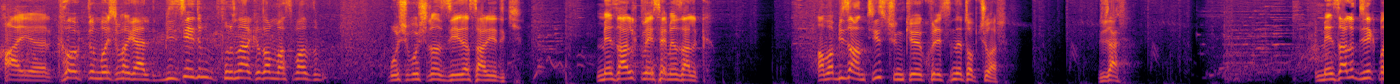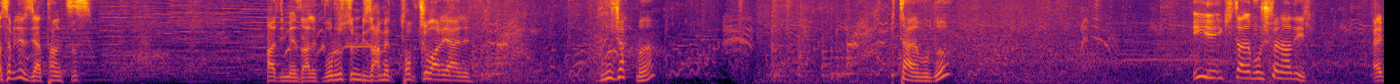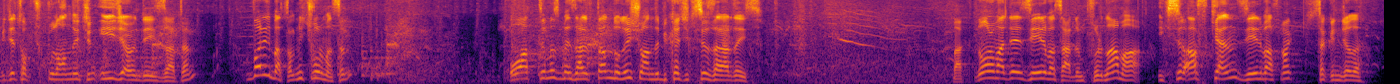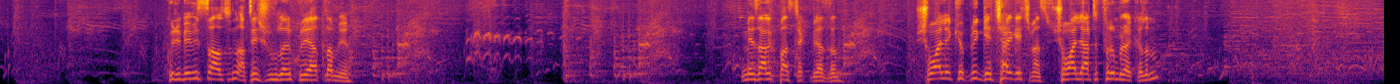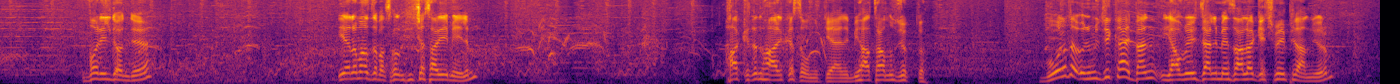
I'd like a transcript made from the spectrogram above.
Hayır. Korktum başıma geldi. Bilseydim fırını arkadan basmazdım. Boşu boşuna zehir hasar yedik. Mezarlık vs mezarlık. Ama biz antiyiz çünkü kulesinde topçu var. Güzel. Mezarlık direkt basabiliriz ya tanksız. Hadi mezarlık vurursun bir zahmet topçu var yani. Vuracak mı? Bir tane vurdu. İyi iki tane vuruş fena değil. E bir de topçu kullandığı için iyice öndeyiz zaten. Varil basalım hiç vurmasın. O attığımız mezarlıktan dolayı şu anda birkaç iksir zarardayız. Bak normalde zehir basardım fırına ama iksir azken zehir basmak sakıncalı. Kulübemiz sağ olsun ateş ruhları kuleye atlamıyor. Mezarlık basacak birazdan. Şövalye köprü geçer geçmez. Şövalye artı fırın bırakalım. Varil döndü. Yaramaz da basalım hiç hasar yemeyelim. Hakikaten harika savunduk yani bir hatamız yoktu. Bu arada önümüzdeki ay ben yavru ejderli mezarlığa geçmeyi planlıyorum.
